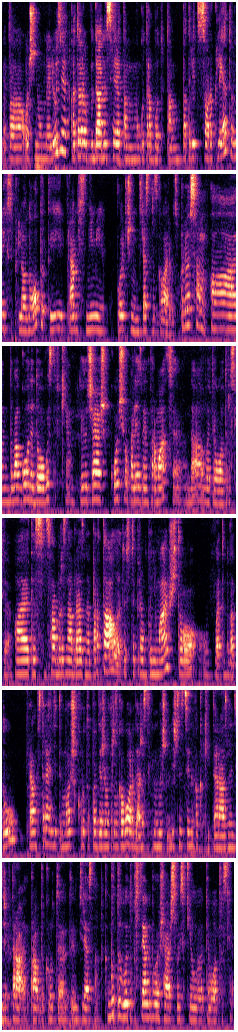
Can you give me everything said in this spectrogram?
это очень умные люди, которые в данной сфере там могут работать там по 30-40 лет, у них есть определенный опыт, и прям с ними очень интересно разговаривать. Плюсом а, два года до выставки ты изучаешь кучу полезной информации, да, в этой отрасли. А это самые разнообразные порталы, то есть ты прям понимаешь, что в этом году прям в тренде ты можешь круто поддерживать разговоры даже с такими личностями, как какие-то разные директора. Это правда круто, это интересно. Как будто бы ты постоянно повышаешь свой скилл в этой отрасли.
